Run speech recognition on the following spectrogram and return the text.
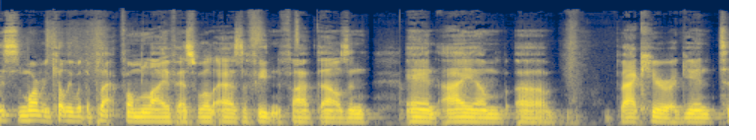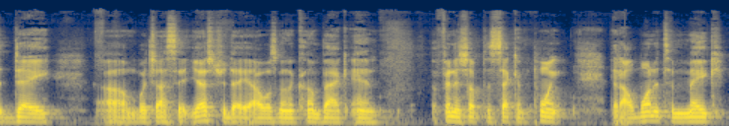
this is Marvin Kelly with the Platform Life as well as the Feeding 5000. And I am uh, back here again today, um, which I said yesterday I was going to come back and finish up the second point that I wanted to make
